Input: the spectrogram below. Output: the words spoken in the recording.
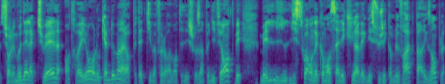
sur le modèle actuel en travaillant en local demain. Alors peut-être qu'il va falloir inventer des choses un peu différentes, mais mais l'histoire, on a commencé à l'écrire avec des sujets comme le vrac, par exemple.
